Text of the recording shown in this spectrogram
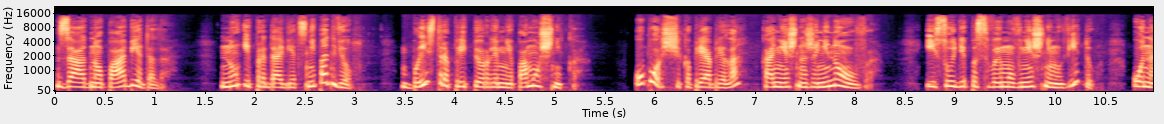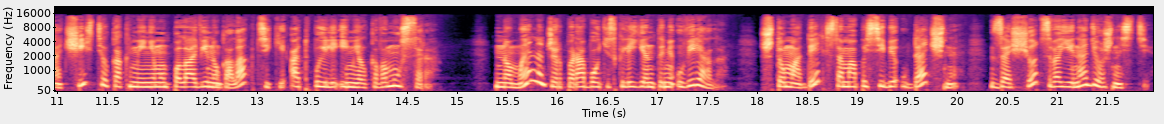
заодно пообедала. Ну и продавец не подвел. Быстро приперли мне помощника. Уборщика приобрела, конечно же, не нового. И, судя по своему внешнему виду, он очистил как минимум половину галактики от пыли и мелкого мусора. Но менеджер по работе с клиентами уверяла, что модель сама по себе удачная за счет своей надежности.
